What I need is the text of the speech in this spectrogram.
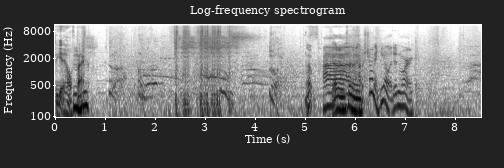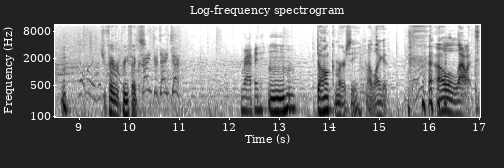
to get health back. Nope. Uh, I was trying to heal. It didn't work. What's your favorite prefix? Rapid. Mm-hmm. Donk Mercy. I like it. I'll allow it.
